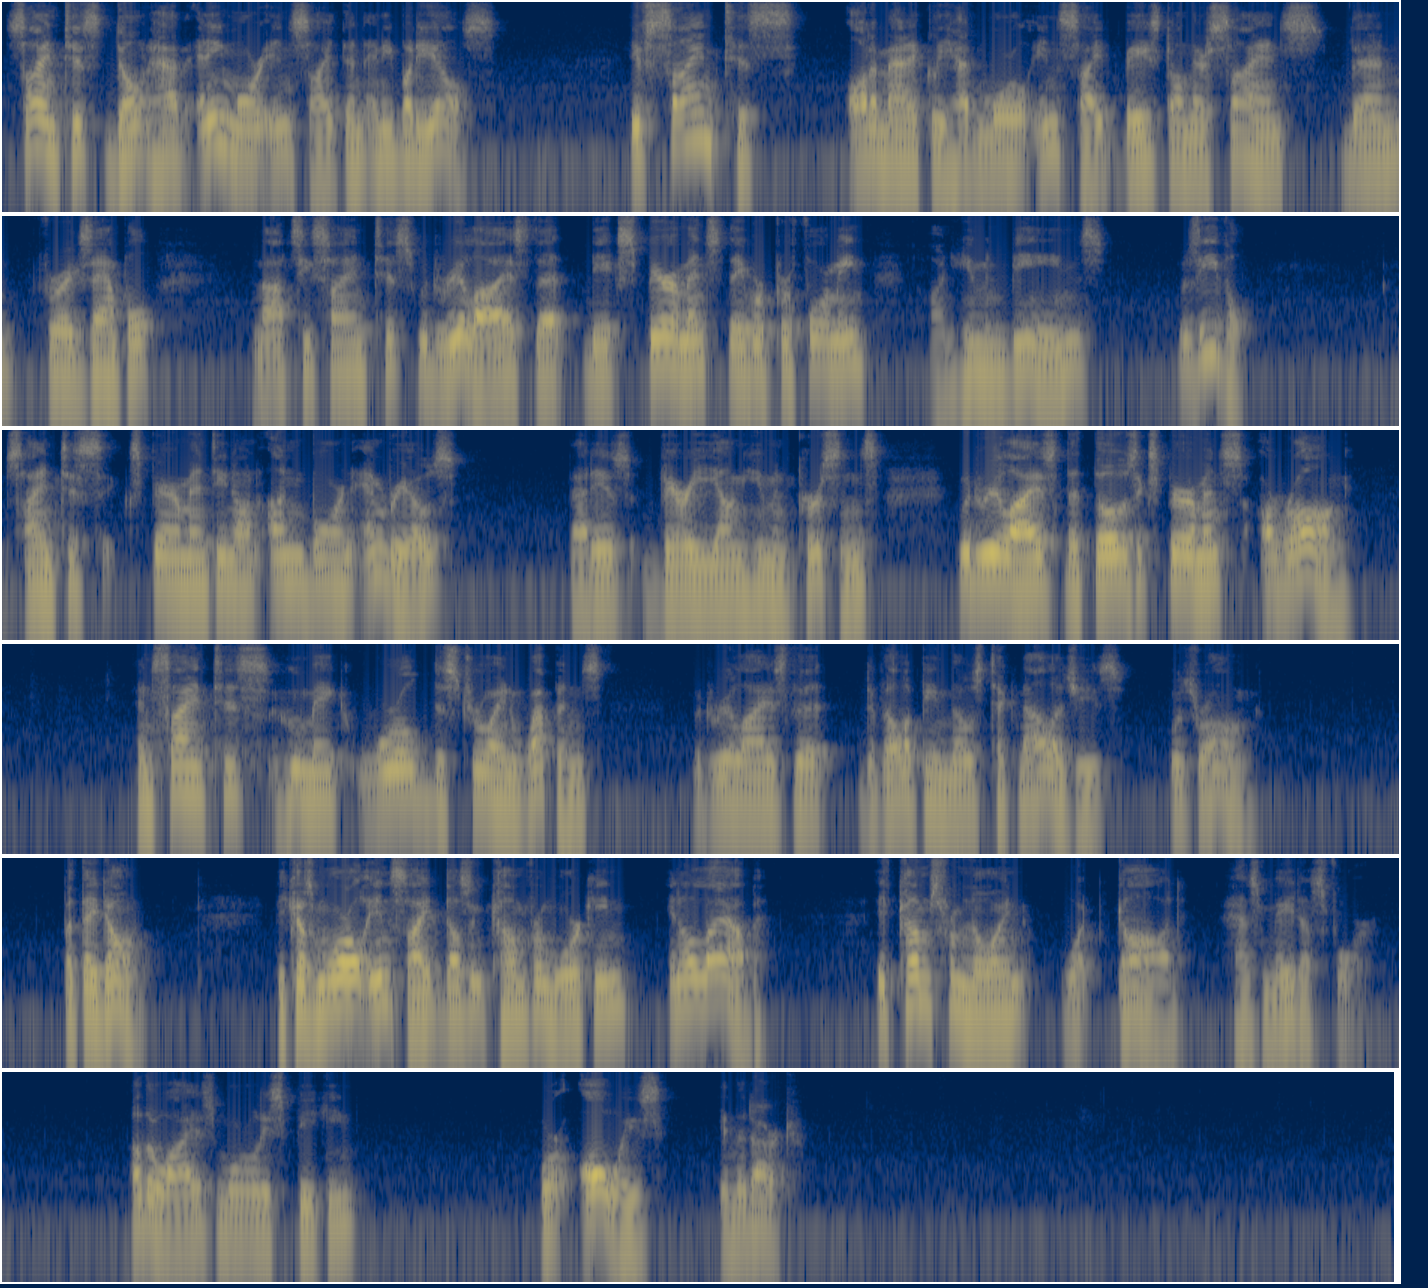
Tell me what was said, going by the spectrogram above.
scientists don't have any more insight than anybody else. If scientists automatically had moral insight based on their science, then, for example, Nazi scientists would realize that the experiments they were performing on human beings was evil. Scientists experimenting on unborn embryos, that is, very young human persons, would realize that those experiments are wrong. And scientists who make world destroying weapons would realize that developing those technologies was wrong. But they don't, because moral insight doesn't come from working in a lab. It comes from knowing what God has made us for. Otherwise, morally speaking, we're always in the dark.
